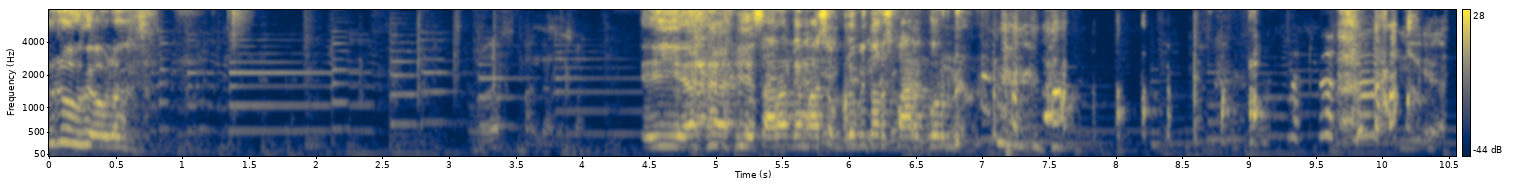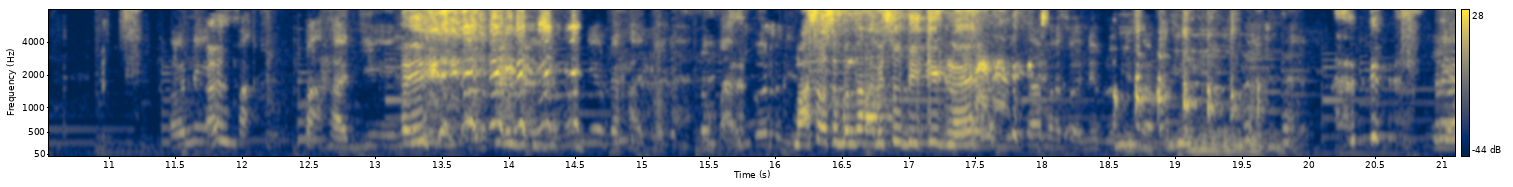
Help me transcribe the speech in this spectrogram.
Aduh ya Allah. Standar. Iya, iya syaratnya masuk grup itu harus parkur. Iya. Oh ini Pak Pak Haji ini. Emang dia udah haji belum parkur. gitu. Masuk sebentar habis itu di kick nggak ya? Belum bisa masuk ini belum bisa masuk. Iya.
